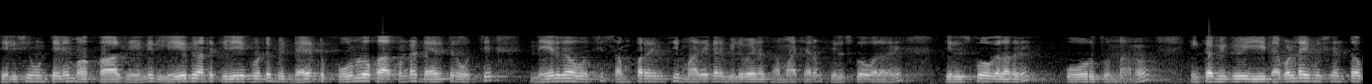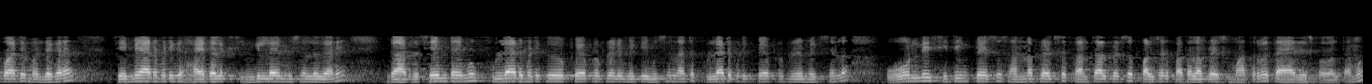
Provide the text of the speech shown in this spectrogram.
తెలిసి ఉంటేనే మాకు కాల్ చేయండి. లేదు అంటే తెలియకుంటే మీరు డైరెక్ట్ ఫోన్లో కాకుండా డైరెక్ట్గా వచ్చి నేరుగా వచ్చి సంప్రదించి మా దగ్గర విలువైన సమాచారం తెలుసుకోగలరని తెలుసుకోగలరని కోరుతున్నాను. ఇంకా మీకు ఈ డబుల్ డై మిషన్తో పాటు మన దగ్గర semi automatic hydraulic single die మిషన్లు కానీ ఇంకా at the same time full automatic paper plate making మిషన్లు అంటే ఫుల్ ఆటోమేటిక్ పేపర్ ప్లేట్ మిషన్లో ఓన్లీ సిట్టింగ్ ప్లేట్స్ సన్న ప్లేట్స్ కంచాల ప్లేట్స్ పల్సర్ పతల ప్లేట్స్ మాత్రమే తయారు చేసుకోగలుగుతాము.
